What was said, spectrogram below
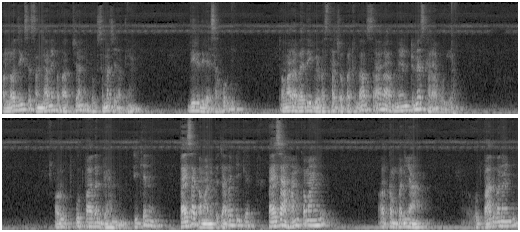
और लॉजिक से समझाने के बाद जो है ना, लोग समझ जाते हैं। धीरे धीरे ऐसा हो गया। तो हमारा वैदिक व्यवस्था चौपट हुआ, सारा मेंटेनेंस खराब हो गया। और उत्पादन पे हम टिके नहीं? पैसा कमाने पे ज़्यादा टिके पैसा हम कमाएँगे और कंपनियाँ उत्पाद बनाएँगी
